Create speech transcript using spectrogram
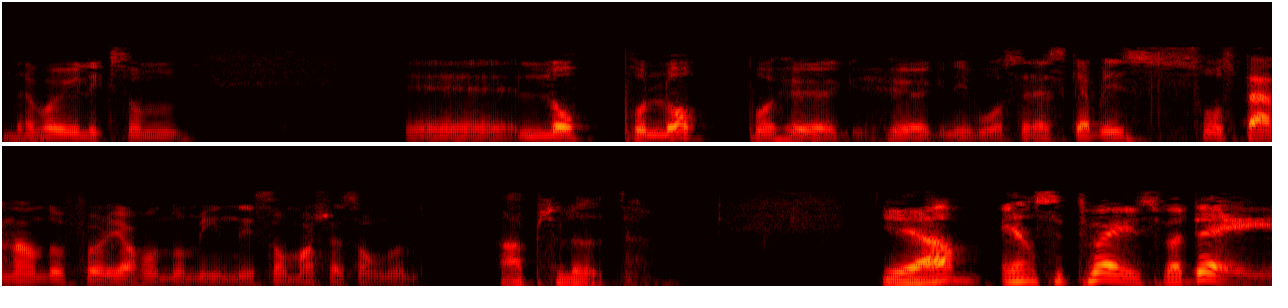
mm. Det var ju liksom eh, lopp på lopp på hög, hög nivå, så det ska bli så spännande att följa honom in i sommarsäsongen. Absolut. Ja, NC2 var det.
